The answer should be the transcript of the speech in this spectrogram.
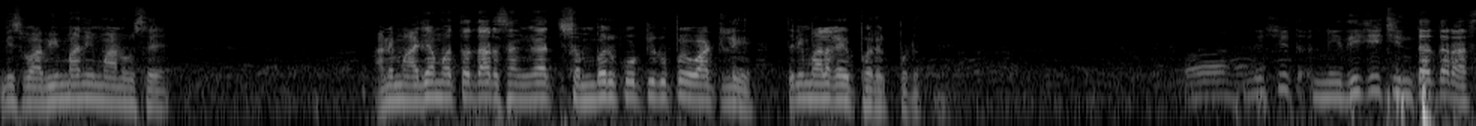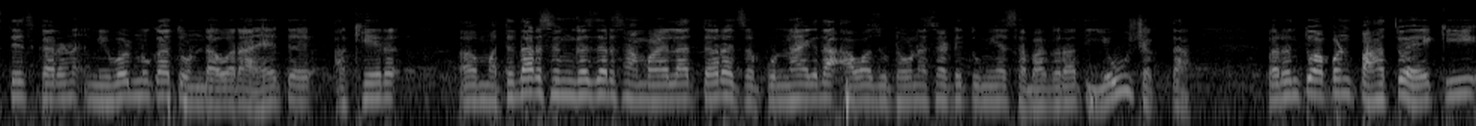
मी स्वाभिमानी माणूस आहे. आणि माझ्या मतदारसंघात शंभर कोटी रुपये वाटले तरी मला काही फरक पडत नाही. निश्चित निधीची चिंता तर असतेच कारण निवडणुका तोंडावर आहेत. अखेर मतदारसंघ जर सांभाळला तरच पुन्हा एकदा आवाज उठवण्यासाठी तुम्ही या सभागृहात येऊ शकता. परंतु आपण पाहतोय की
